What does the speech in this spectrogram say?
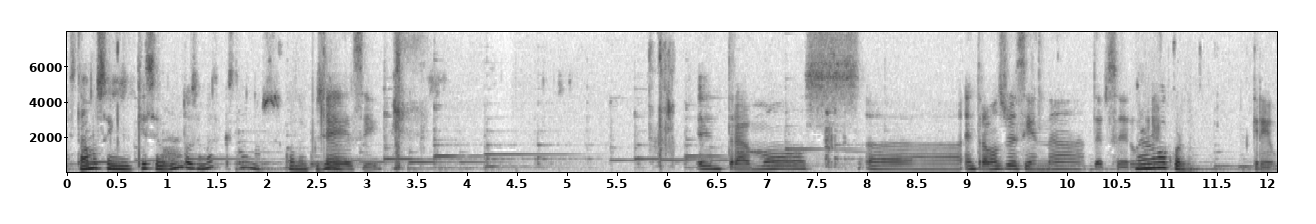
Estábamos en qué segundo semestre que estábamos cuando pusieron. Eh, sí. Entramos. ah, entramos recién a tercero, bueno, no me creo. acuerdo. creo.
